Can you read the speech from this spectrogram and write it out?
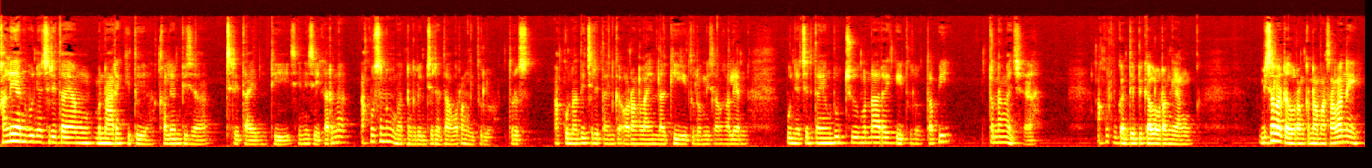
kalian punya cerita yang menarik gitu ya kalian bisa ceritain di sini sih. Karena aku seneng banget dengerin cerita orang gitu loh. Terus aku nanti ceritain ke orang lain lagi gitu loh. Misal kalian punya cerita yang lucu menarik gitu loh. Tapi tenang aja. Aku bukan tipikal orang yang misal ada orang kena masalah nih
